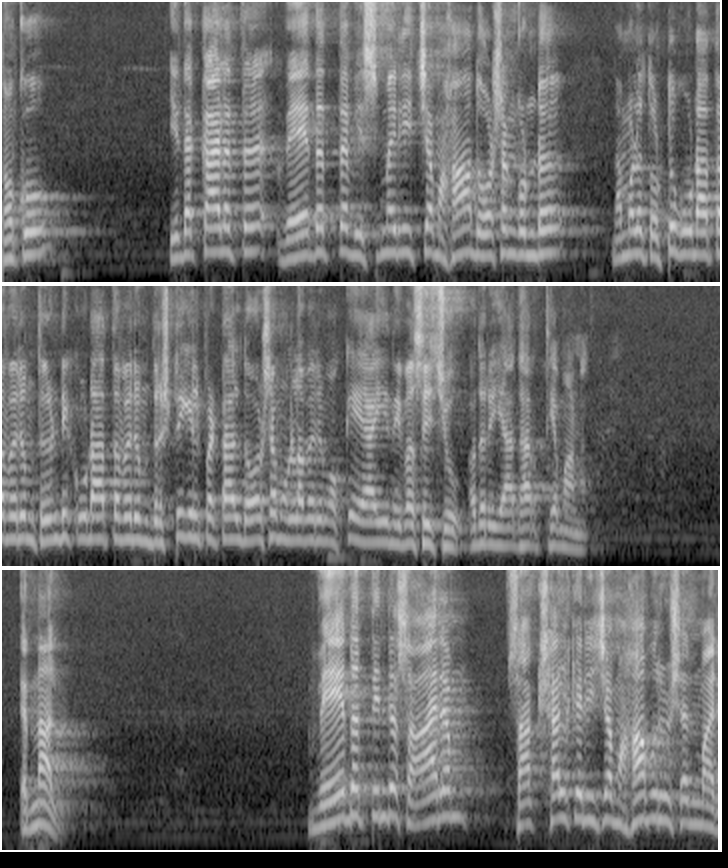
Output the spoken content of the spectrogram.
നോക്കൂ ഇടക്കാലത്ത് വേദത്തെ വിസ്മരിച്ച മഹാദോഷം കൊണ്ട് നമ്മൾ തൊട്ടുകൂടാത്തവരും തീണ്ടിക്കൂടാത്തവരും ദൃഷ്ടിയിൽപ്പെട്ടാൽ ദോഷമുള്ളവരും ഒക്കെയായി നിവസിച്ചു. അതൊരു യാഥാർത്ഥ്യമാണ്. എന്നാൽ വേദത്തിന്റെ സാരം സാക്ഷാത്കരിച്ച മഹാപുരുഷന്മാർ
